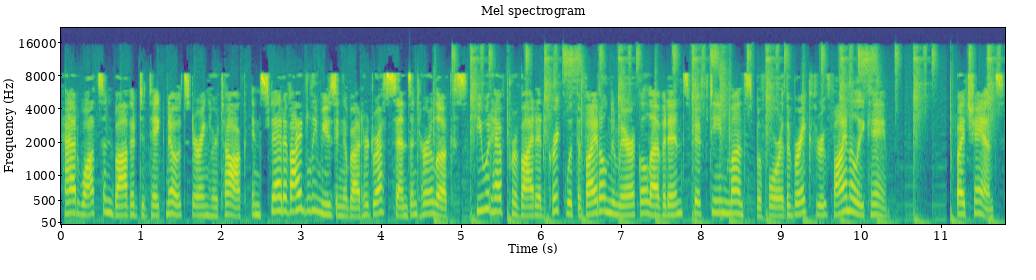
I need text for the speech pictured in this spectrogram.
Had Watson bothered to take notes during her talk, instead of idly musing about her dress sense and her looks, he would have provided Crick with the vital numerical evidence 15 months before the breakthrough finally came. By chance,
